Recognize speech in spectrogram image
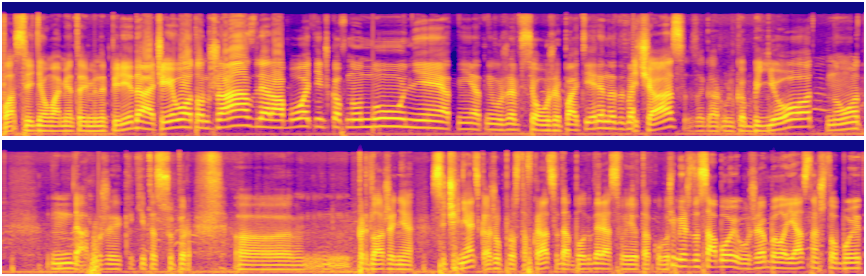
последнего момента именно передачи. И вот он шанс для работничков. Ну, ну, нет, нет, не уже все, уже потерян этот. Сейчас Загорулька бьет, но вот, да, уже какие-то супер э, предложения сочинять. Скажу просто вкратце, да, благодаря своей такой между собой уже было ясно, что будет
